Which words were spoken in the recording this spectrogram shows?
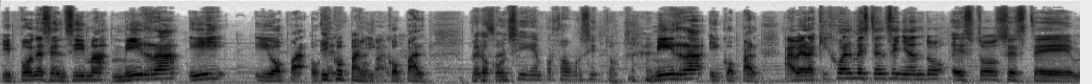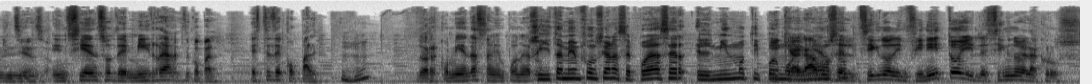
y pones encima mirra y, y, opa- ¿o Y qué? copal. Y copal. Me lo consiguen, por favorcito. Mirra y copal. A ver, aquí Joel me está enseñando estos este, Incienso. inciensos de mirra. de copal. Este es de copal. ¿Lo recomiendas también ponerlo? Sí, también funciona. Se puede hacer el mismo tipo Y de que movimiento. hagamos el signo de infinito y el signo de la cruz.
